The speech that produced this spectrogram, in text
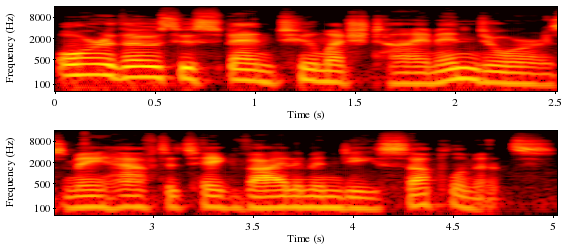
or those who spend too much time indoors may have to take vitamin D supplements.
